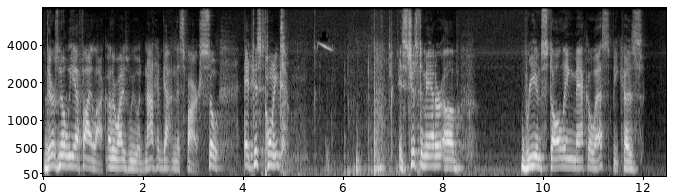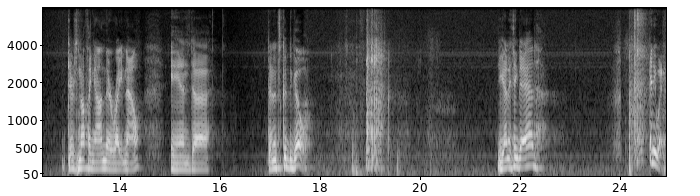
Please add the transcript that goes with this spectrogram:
there's no EFI lock. Otherwise, we would not have gotten this far. So at this point, it's just a matter of reinstalling Mac OS because there's nothing on there right now. And uh, then it's good to go. You got anything to add? Anyway,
